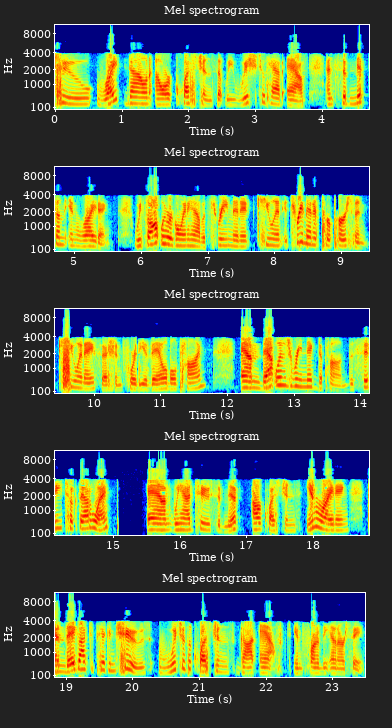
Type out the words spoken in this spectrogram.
to write down our questions that we wish to have asked and submit them in writing. We thought we were going to have a three minute Q and three minute per person Q and A session for the available time, and that was reneged upon. The city took that away, and we had to submit our questions in writing, and they got to pick and choose which of the questions got asked in front of the NRC.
